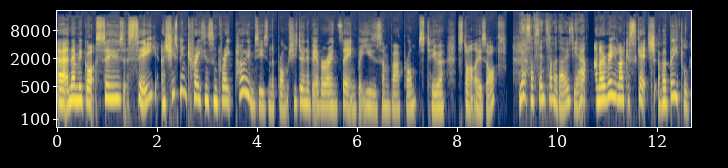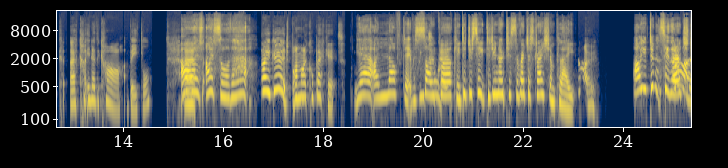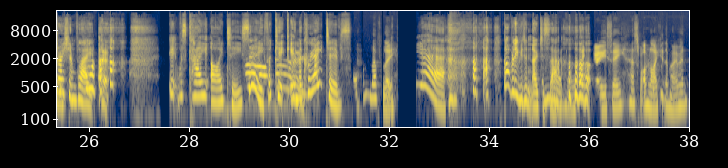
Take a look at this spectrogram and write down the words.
Uh, and then we've got Suze C, and she's been creating some great poems using the prompts. She's doing a bit of her own thing, but using some of our prompts to uh, start those off. Yes, I've seen some of those. Yeah. And I really like a sketch of a beetle, uh, you know, the car, a beetle. Oh, Uh, I, I saw that. so good by Michael Beckett. Yeah, I loved it. It was so quirky. Did you see? Did you notice the registration plate? No, Oh, you didn't see the no, registration plate. it? was K I T C Oh for Kick in the Creatives. lovely. Yeah. Can't believe you didn't notice No, that. no, there you you see, that's what I'm like at the moment.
